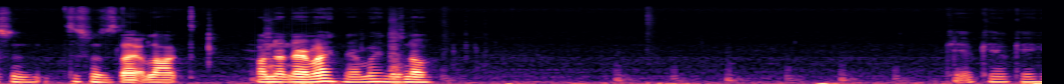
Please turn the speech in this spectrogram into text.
Mm, one, this one's like locked. Oh no, never mind, never mind. There's no. Okay, okay, okay.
